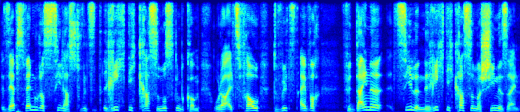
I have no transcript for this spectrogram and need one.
selbst wenn du das Ziel hast, du willst richtig krasse Muskeln bekommen oder als Frau, du willst einfach für deine Ziele eine richtig krasse Maschine sein.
